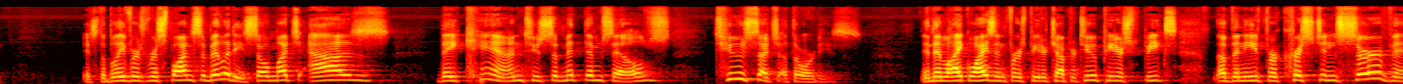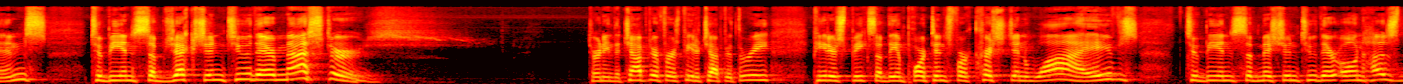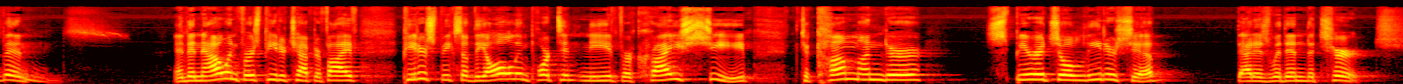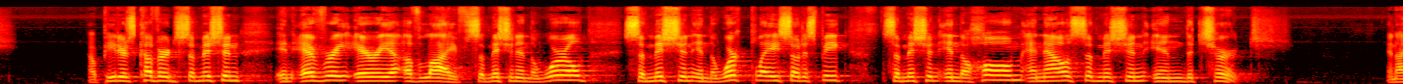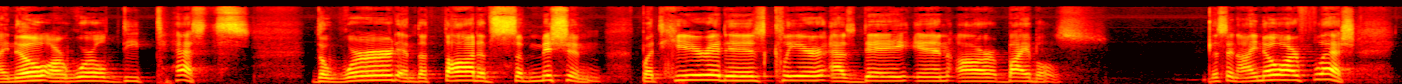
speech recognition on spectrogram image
It's the believer's responsibility, so much as they can, to submit themselves to such authorities. And then likewise in 1 Peter chapter 2, Peter speaks of the need for Christian servants to be in subjection to their masters. Turning the chapter, 1 Peter chapter 3, Peter speaks of the importance for Christian wives to be in submission to their own husbands. And then now in 1 Peter chapter 5, Peter speaks of the all important need for Christ's sheep to come under spiritual leadership that is within the church. Now, Peter's covered submission in every area of life submission in the world, submission in the workplace, so to speak, submission in the home, and now submission in the church. And I know our world detests the word and the thought of submission, but here it is clear as day in our Bibles. Listen, I know our flesh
